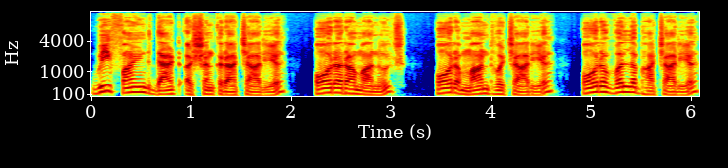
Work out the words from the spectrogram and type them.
We find that a Shankaracharya, or a Ramanuj, or a Madhvacharya, or a Vallabhacharya,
